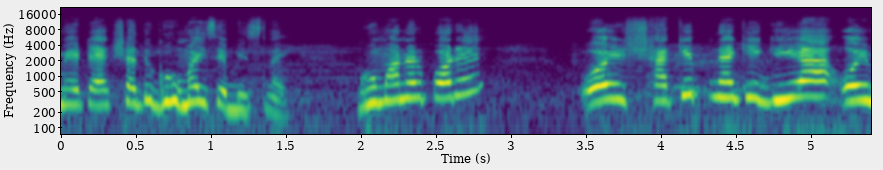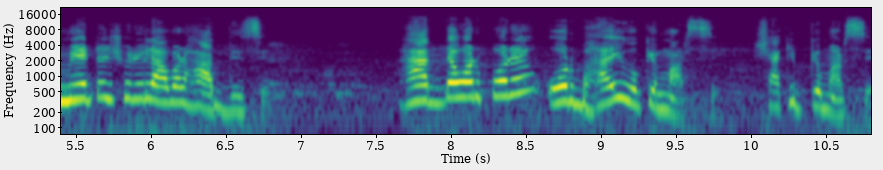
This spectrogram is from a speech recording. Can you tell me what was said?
মেয়েটা একসাথে ঘুমাইছে বিছনায়। ঘুমানোর পরে ওই সাকিব নাকি গিয়া ওই মেয়েটার শরীরে আবার হাত দিছে। হাত দেওয়ার পরে ওর ভাই ওকে মারছে, সাকিবকে মারছে।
